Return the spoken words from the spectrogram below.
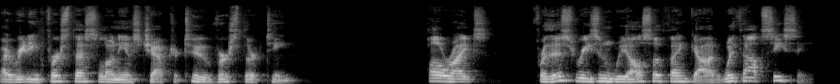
by reading 1 Thessalonians chapter 2, verse 13. Paul writes, for this reason, we also thank God without ceasing,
